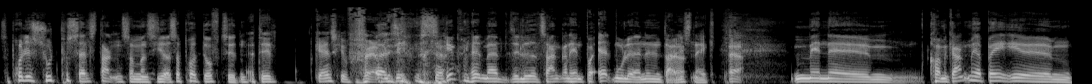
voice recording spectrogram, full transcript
så prøv lige at sutte på saltstangen, som man siger, og så prøv at dufte til den. ja, det er ganske Ja, forfærdeligt. det er simpelthen, man, det leder tankerne hen på alt muligt andet end en dejlig Ja. snack. Ja. Men øh, kom i gang med at bag... Øh,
